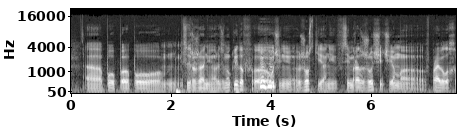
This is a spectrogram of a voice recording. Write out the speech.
Э, по, по, по содержанию радионуклидов угу. очень жесткие, они в 7 раз жестче, чем э, в правилах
